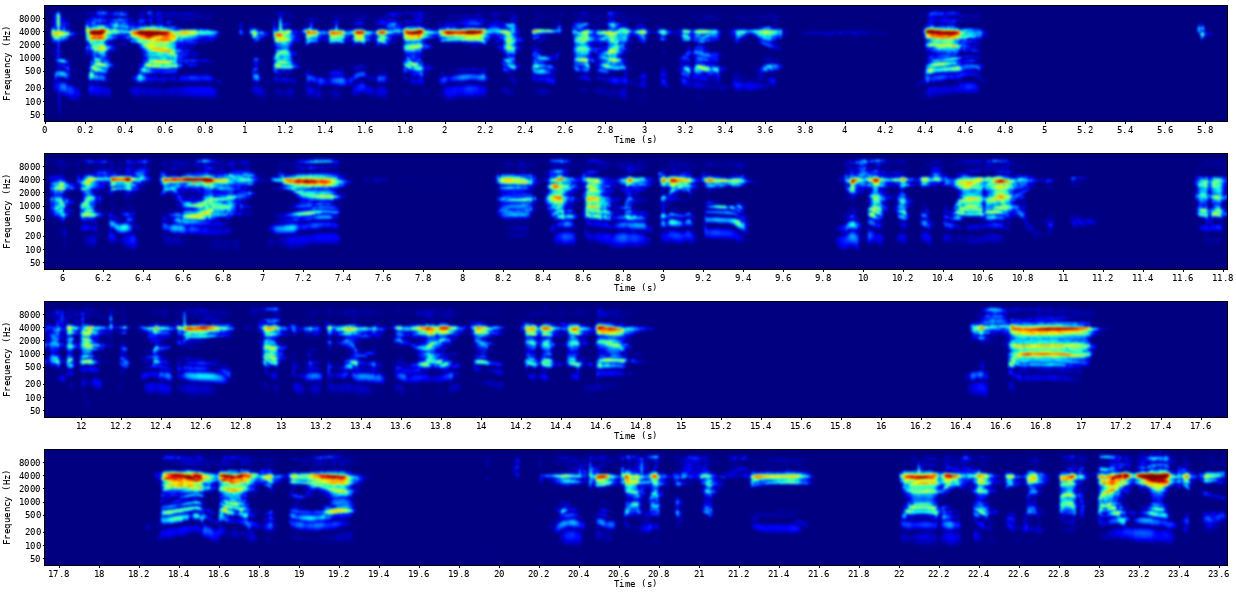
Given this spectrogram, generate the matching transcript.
tugas yang tumpang tindih ini bisa disetelkan lah gitu kurang lebihnya. Dan apa sih istilahnya uh, antar menteri itu bisa satu suara gitu. Kadang-kadang kan menteri satu menteri dan menteri lain kan kadang-kadang bisa beda gitu ya. Mungkin karena persepsi dari sentimen partainya gitu.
